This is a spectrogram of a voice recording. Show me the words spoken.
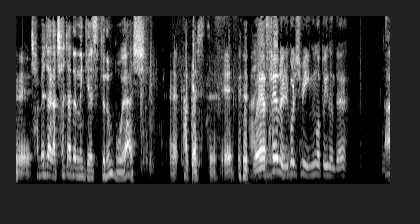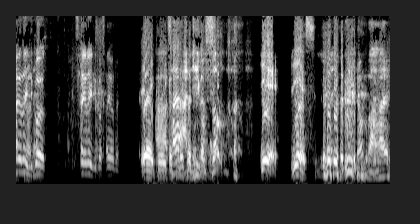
예, 참여자가 찾아듣는 게스트는 뭐야, 씨. 예, 팟캐스트. 예. 아니, 왜 사연을 읽어주시면 읽는 것도 있는데 아, 사연을 그러네. 읽어 사연을 읽어 사연을 예, 그 아, 사연 안 읽었어? 예, yes. 이런, 이런 망할.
